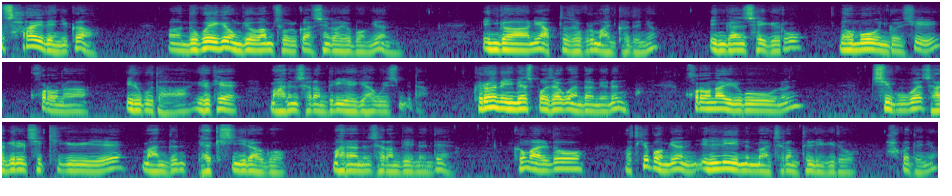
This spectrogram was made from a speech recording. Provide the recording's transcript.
살아야 되니까 어, 누구에게 옮겨가면 좋을까 생각해 보면 인간이 압도적으로 많거든요. 인간 세계로 넘어온 것이 코로나19다. 이렇게 많은 사람들이 얘기하고 있습니다. 그런 의미에서 보자고 한다면은 코로나19는 지구가 자기를 지키기 위해 만든 백신이라고 말하는 사람도 있는데 그 말도 어떻게 보면 일리 있는 말처럼 들리기도 하거든요.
